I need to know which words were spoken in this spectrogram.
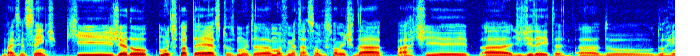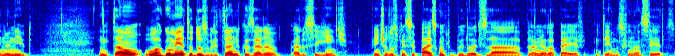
mais recente, que gerou muitos protestos, muita movimentação, principalmente da parte uh, de direita uh, do, do Reino Unido. Então, o argumento dos britânicos era, era o seguinte a gente é um dos principais contribuidores da para a União Europeia em termos financeiros.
